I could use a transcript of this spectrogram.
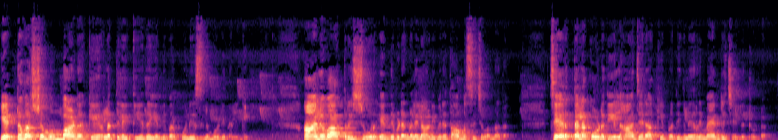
എട്ട് വർഷം മുമ്പാണ് കേരളത്തിലെത്തിയത് എന്നിവർ പോലീസിന് മൊഴി നൽകി. ആലുവ തൃശൂർ എന്നിവിടങ്ങളിലാണ് ഇവർ താമസിച്ചു വന്നത്. ചേർത്തല കോടതിയിൽ ഹാജരാക്കിയ പ്രതികളെ റിമാൻഡ് ചെയ്തിട്ടുണ്ട്.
